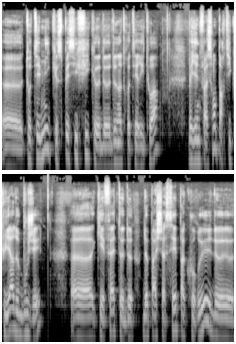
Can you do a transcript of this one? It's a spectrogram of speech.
euh, totémiques spécifiques de, de notre territoire. Ben, il y a une façon particulière de bouger euh, qui est faite de, de pas chassés, pas courus, de,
